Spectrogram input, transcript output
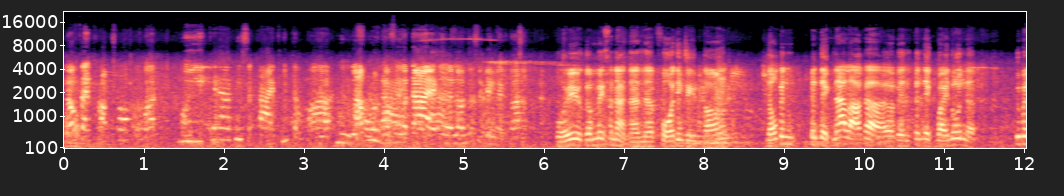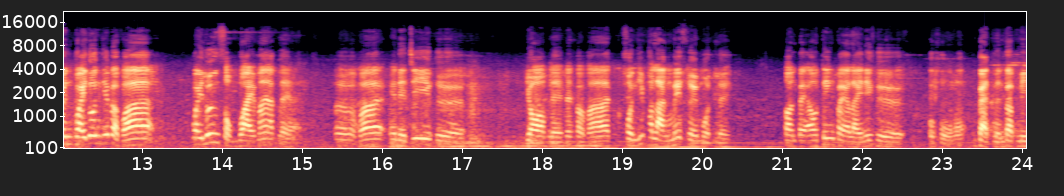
แล้วแฟนคลับชอบบอกว่ามีแค่พี่สกายที่แบบว่ามือรับมือกับโค้ชได้เออเรารู้สึกยังไงบ้างโอ้ยก็ไม่ขนาดนั้นนะโฟจริงๆน้องน้องเป็นเป็นเด็กน่ารักอะเออเป็นเป็นเด็กวัยรุ่นอะคือเป็นวัยรุ่นที่แบบว่า วัยรุ่นสมวัยมากเลยอะเออแบบว่า energy คือยอมเลยเป็นแบบว่าคนที่พลังไม่เคยหมดเลย ตอนไปเอาติ้งไปอะไรนี่คือโอ้โหแบตเหมือนแบบมี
